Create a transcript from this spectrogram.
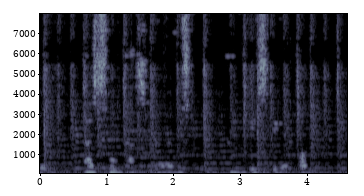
as soon as uh, this, uh, this video published.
